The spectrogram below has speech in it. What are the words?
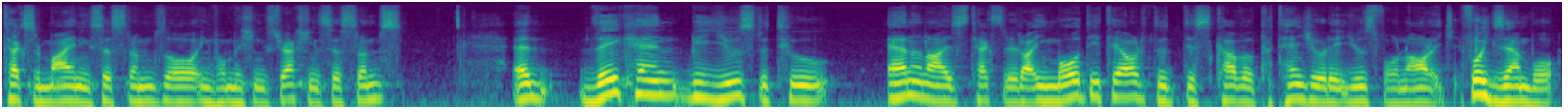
text mining systems or information extraction systems. And they can be used to analyze text data in more detail to discover potentially useful knowledge. For example,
